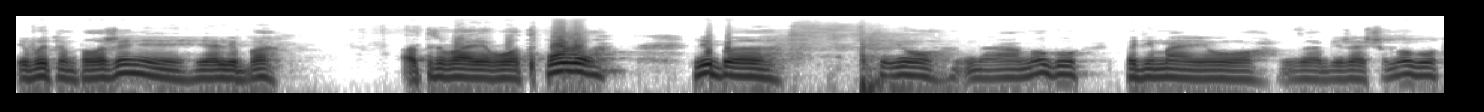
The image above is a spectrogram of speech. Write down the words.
И в этом положении я либо отрываю его от пола, либо стою на ногу, поднимаю его за ближайшую ногу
